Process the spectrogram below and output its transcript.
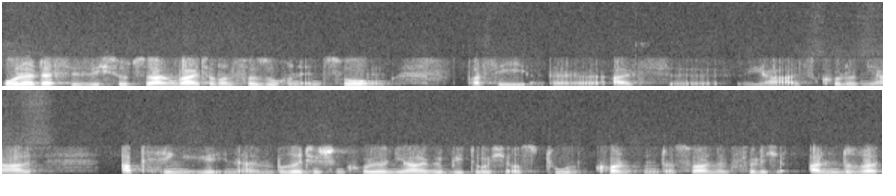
oder dass sie sich sozusagen weiteren Versuchen entzogen was sie äh, als, äh, ja, als Kolonialabhängige in einem britischen Kolonialgebiet durchaus tun konnten. Das war eine völlig andere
